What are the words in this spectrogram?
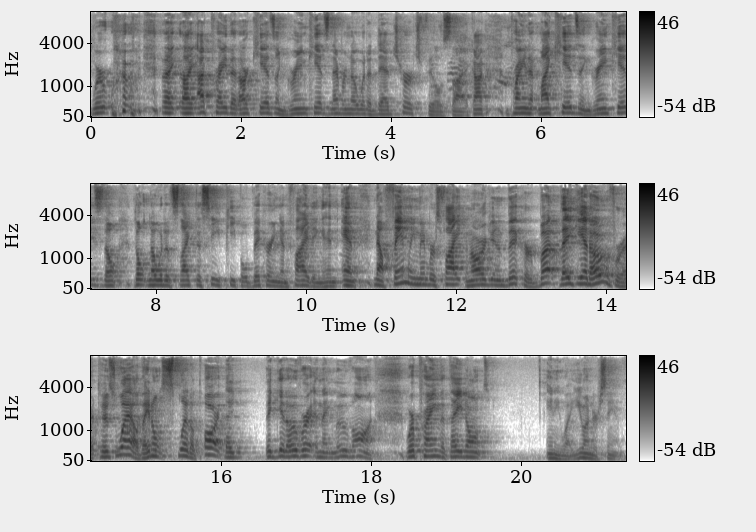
We're, like, like I pray that our kids and grandkids never know what a dead church feels like. I'm praying that my kids and grandkids don't, don't know what it's like to see people bickering and fighting. And, and now family members fight and argue and bicker, but they get over it as well. They don't split apart. They, they get over it and they move on. We're praying that they don't Anyway, you understand.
